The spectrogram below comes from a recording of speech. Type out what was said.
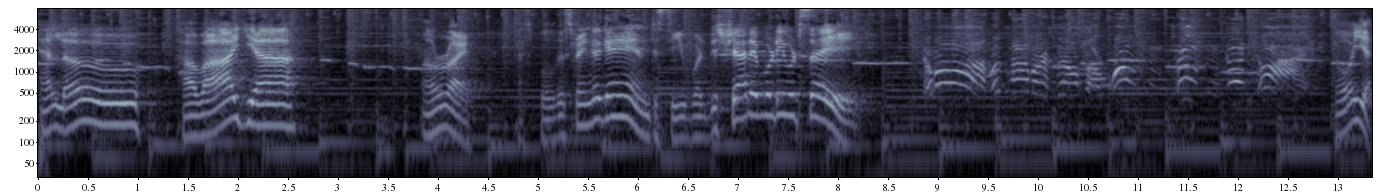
hello. How are ya? Alright, let's pull the string again to see what the Sheriff Woody would say. Come on, let's have ourselves a rootin' tootin' good time. Oh yeah,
